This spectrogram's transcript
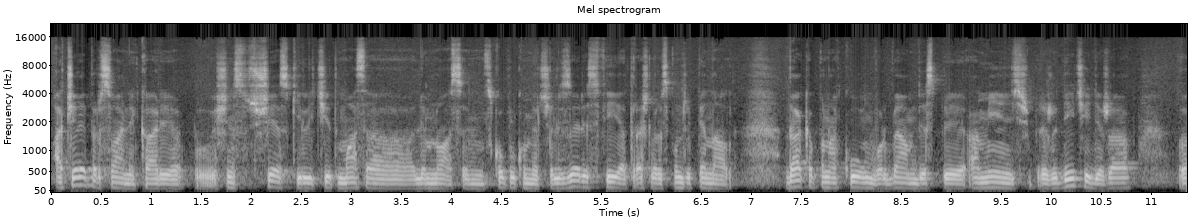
acele persoane care uh, își însușesc ilicit masa lemnoasă în scopul comercializării să fie atrași la răspundere penală. Dacă până acum vorbeam despre amenzi și prejudicii, deja uh,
